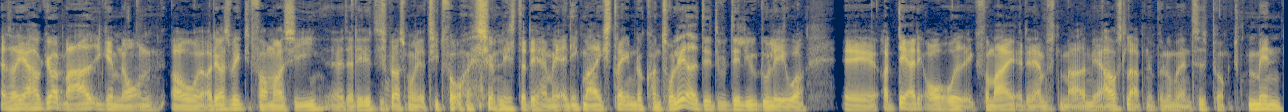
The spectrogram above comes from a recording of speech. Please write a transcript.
Altså, jeg har gjort meget igennem årene, og, øh, og det er også vigtigt for mig at sige, øh, da det er de spørgsmål, jeg tit får af journalister, det her med, er det ikke meget ekstremt og kontrolleret, det, det liv, du lever? Øh, og det er det overhovedet ikke. For mig er det nærmest meget mere afslappende på nuværende tidspunkt. Men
